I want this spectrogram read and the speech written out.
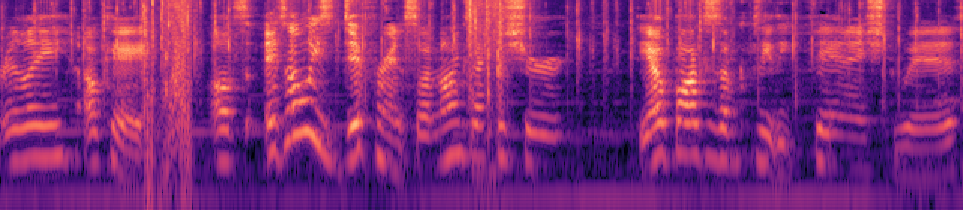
Really? Okay. Well, it's, it's always different, so I'm not exactly sure. The outboxes I'm completely finished with.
